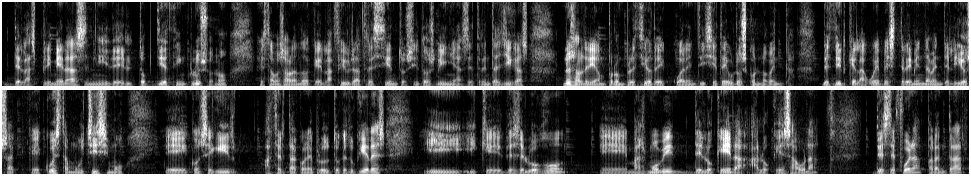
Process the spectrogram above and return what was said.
de las primeras ni del top 10 incluso, ¿no? Estamos hablando que la fibra 300 y dos líneas de 30 gigas no saldrían por un precio de 47,90 euros. Decir que la web es tremendamente liosa, que cuesta muchísimo eh, conseguir acertar con el producto que tú quieres y, que desde luego eh, más móvil de lo que era a lo que es ahora, desde fuera para entrar,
